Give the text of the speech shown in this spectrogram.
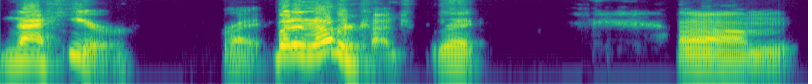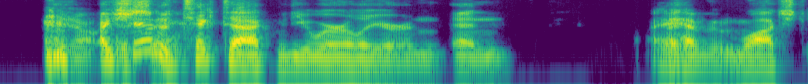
Not here, right, but in other countries. right. Um, you know, I shared a TikTok with you earlier, and and I haven't watched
